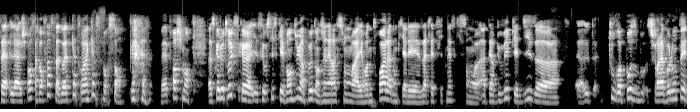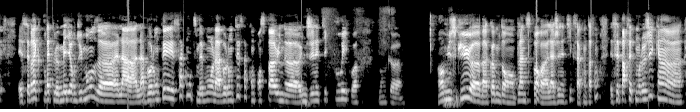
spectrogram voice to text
Je pense que l'important, ça doit être 95%. Mais franchement, parce que le truc, c'est que c'est aussi ce qui est vendu un peu dans Génération Iron 3, là, donc il y a les athlètes fitness qui sont euh, interviewés, puis ils disent euh, euh, tout repose sur la volonté. Et c'est vrai que pour être le meilleur du monde, la, volonté, ça compte. Mais bon, la volonté, ça compense pas une, génétique pourrie, quoi. Donc, en muscu, euh, bah, comme dans plein de sports, euh, la génétique, ça compte à fond. Et c'est parfaitement logique. Hein. euh,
